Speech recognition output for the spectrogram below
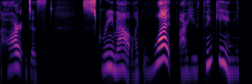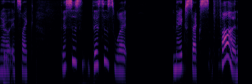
heart just scream out like what are you thinking you know it's like this is this is what makes sex fun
